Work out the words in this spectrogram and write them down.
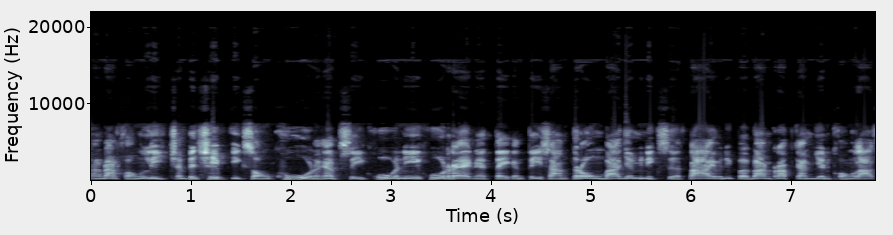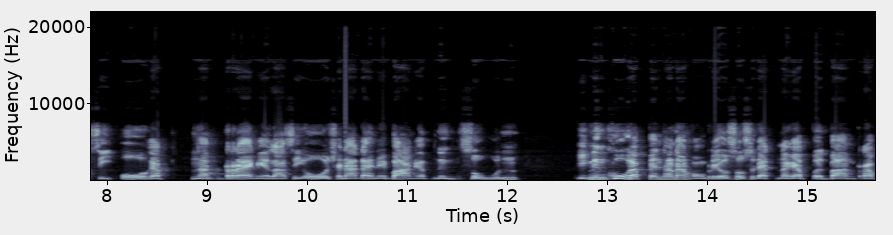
ทางด้านของ League Championship อีก 2 คู่นะครับ4คู่วันนี้คู่แรกเนี่ยเตะกันตี 3 ตรง บาเย r n มินิกเสือใต้ วันนี้เปิดบ้านรับการเยือนของลาซิโอครับ นัดแรกเนี่ยลาซิโอชนะได้ในบ้านครับ 1-0 อีกหนึ่งคู่ครับ เป็นทางด้านของเรียวโซเซเดตนะครับ เปิดบ้านรับ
